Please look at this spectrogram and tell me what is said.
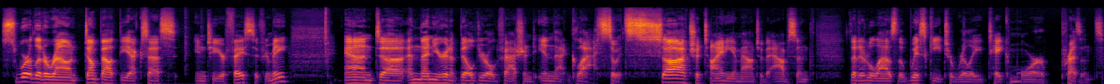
swirl it around, dump out the excess into your face if you're me and uh, and then you're going to build your old fashioned in that glass. So it's such a tiny amount of absinthe that it allows the whiskey to really take more presence.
